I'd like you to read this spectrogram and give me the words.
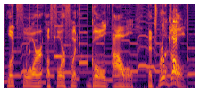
Look for a four foot gold owl that's real gold.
